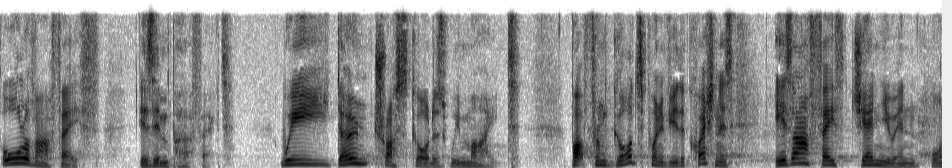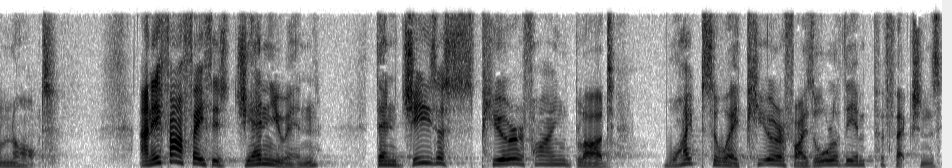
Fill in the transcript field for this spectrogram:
All of our faith is imperfect. We don't trust God as we might. But from God's point of view, the question is is our faith genuine or not? And if our faith is genuine, then Jesus' purifying blood wipes away, purifies all of the imperfections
